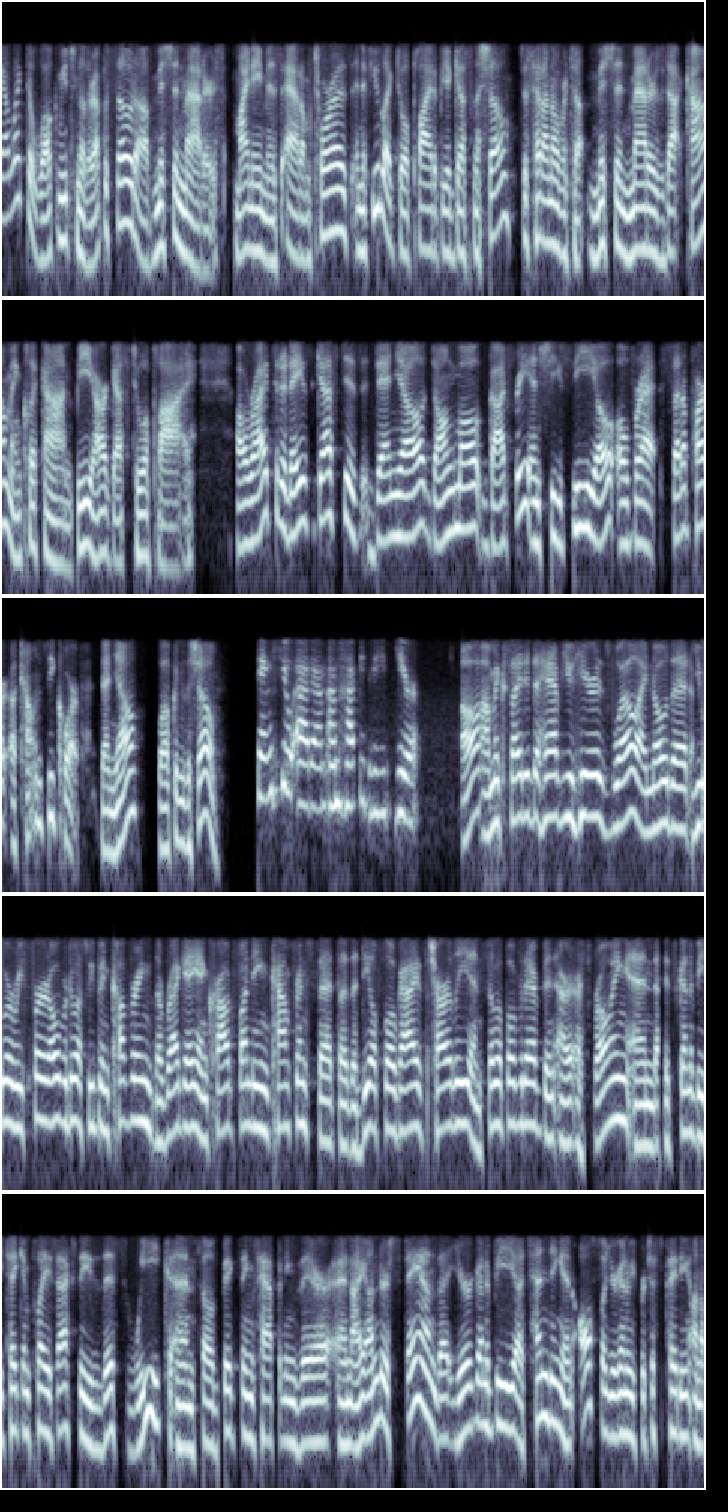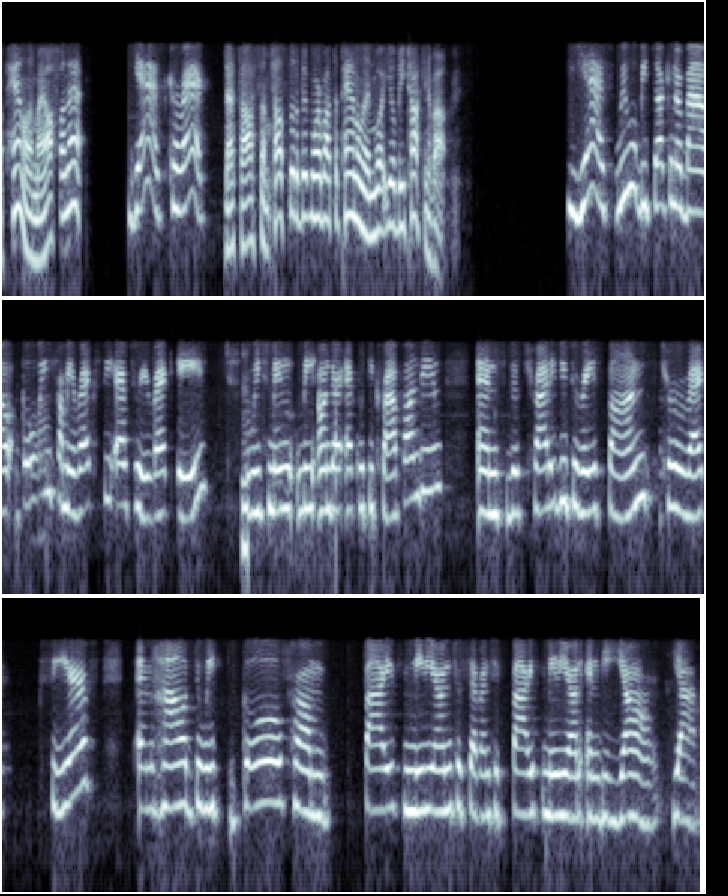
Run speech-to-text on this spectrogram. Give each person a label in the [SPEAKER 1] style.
[SPEAKER 1] Hey, I'd like to welcome you to another episode of Mission Matters. My name is Adam Torres, and if you'd like to apply to be a guest on the show, just head on over to missionmatters.com and click on Be Our Guest to apply. All right, so today's guest is Danielle Dongmo Godfrey, and she's CEO over at Setapart Accountancy Corp. Danielle, welcome to the show.
[SPEAKER 2] Thank you, Adam. I'm happy to be here.
[SPEAKER 1] Oh, I'm excited to have you here as well. I know that you were referred over to us. We've been covering the Reg A and crowdfunding conference that the, the Deal Flow guys, Charlie and Philip over there, have been are, are throwing, and it's going to be taking place actually this week. And so big things happening there. And I understand that you're going to be attending, and also you're going to be participating on a panel. Am I off on that?
[SPEAKER 2] Yes, correct.
[SPEAKER 1] That's awesome. Tell us a little bit more about the panel and what you'll be talking about.
[SPEAKER 2] Yes, we will be talking about going from Reg CF to Reg A, mm-hmm. which mainly under equity crowdfunding, and the strategy to raise funds through Reg CF, and how do we go from 5 million to 75 million and beyond. Yeah.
